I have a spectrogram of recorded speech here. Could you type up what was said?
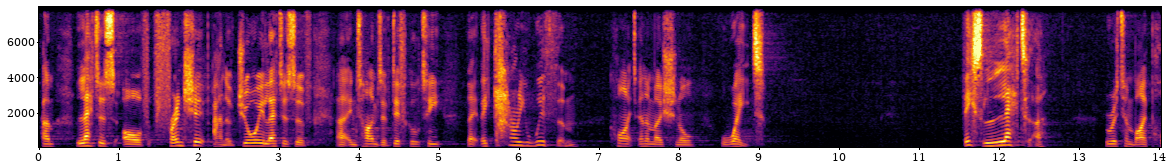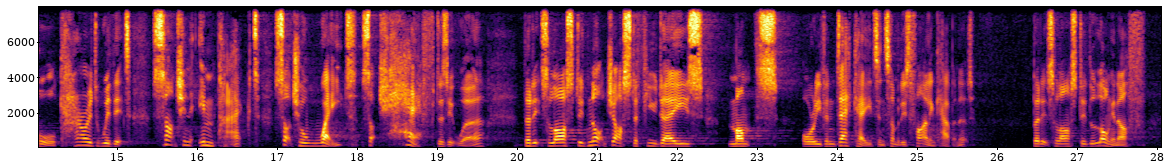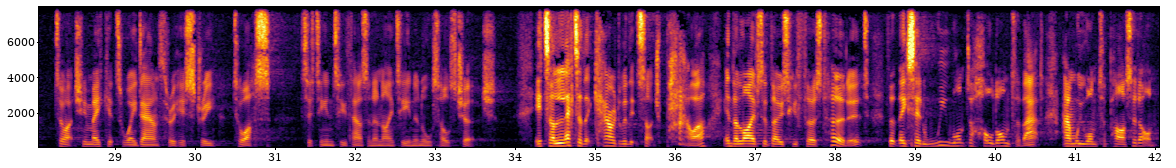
Um, letters of friendship and of joy, letters of, uh, in times of difficulty, they, they carry with them quite an emotional weight. This letter, written by Paul, carried with it such an impact, such a weight, such heft, as it were, that it's lasted not just a few days, months, or even decades in somebody's filing cabinet, but it's lasted long enough to actually make its way down through history to us sitting in 2019 in All Souls Church. It's a letter that carried with it such power in the lives of those who first heard it that they said, We want to hold on to that and we want to pass it on.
